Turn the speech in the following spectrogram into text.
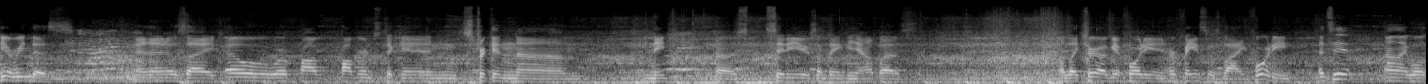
here, read this. And then it was like, oh, we're prov- province stricken, stricken um, nat- uh, city or something. Can you help us? I was like, sure, I'll get 40. And her face was like, 40? That's it? I'm like, well,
